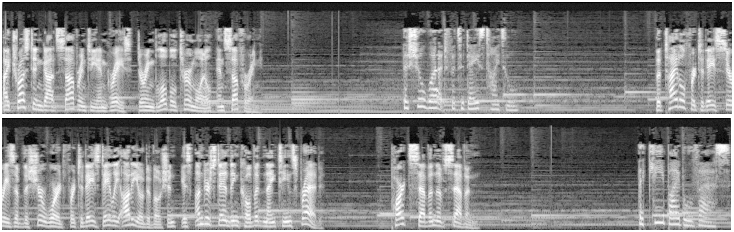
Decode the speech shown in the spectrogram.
I trust in God's sovereignty and grace during global turmoil and suffering. The Sure Word for today's title. The title for today's series of the Sure Word for today's daily audio devotion is Understanding COVID 19 Spread. Part 7 of 7. The key Bible verse.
